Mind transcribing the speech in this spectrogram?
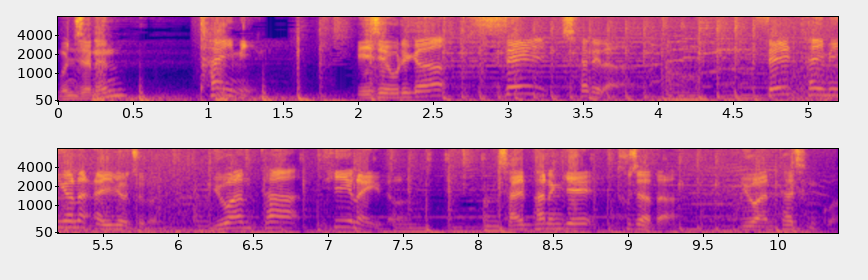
문제는 타이밍. 이제 우리가 셀 차례다. 셀 타이밍을 알려주는 유안타 T레이더. 잘 파는 게 투자다. 유안타 증권.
